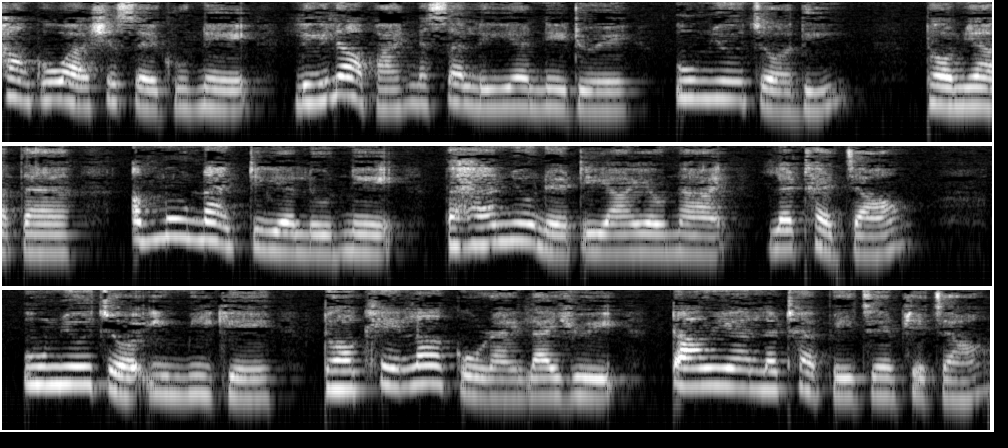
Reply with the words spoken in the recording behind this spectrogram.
1980ခုနှစ်၄လပိုင်း24ရက်နေ့တွင်ဦးမျိုးကျော်သည်ဒေါ်မြတန်းအမှု၌တရလိုနှင့်ဗဟန်းမြို့နယ်တရားရုံး၌လက်ထပ်ကြောင်းဦးမျိုးကျော်ဤမိခင်ဒေါ်ခင်လကိုယ်တိုင်လိုက်၍တောင်းရန်လက်ထပ်ပေးခြင်းဖြစ်ကြောင်း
